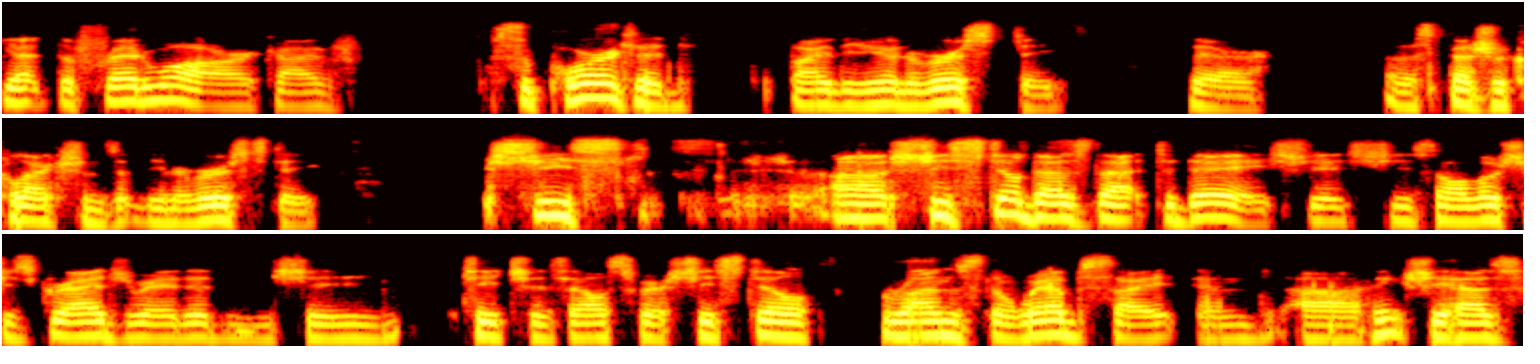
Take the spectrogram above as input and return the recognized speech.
get the Fred Wah archive supported by the university there, the special collections at the university. She's uh, she still does that today. She, she's although she's graduated and she teaches elsewhere, she still runs the website, and uh, I think she has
